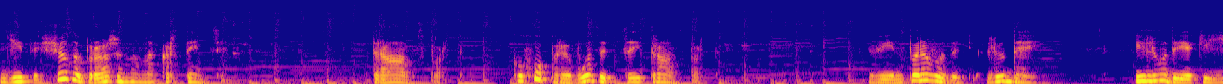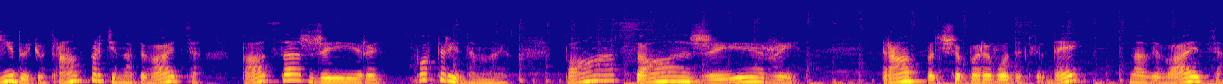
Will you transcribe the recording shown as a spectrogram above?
Діти, що зображено на картинці? Транспорт. Кого перевозить цей транспорт? Він перевозить людей. І люди, які їдуть у транспорті, називаються пасажири. Повторіть за мною пасажири. Транспорт, що перевозить людей, називається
